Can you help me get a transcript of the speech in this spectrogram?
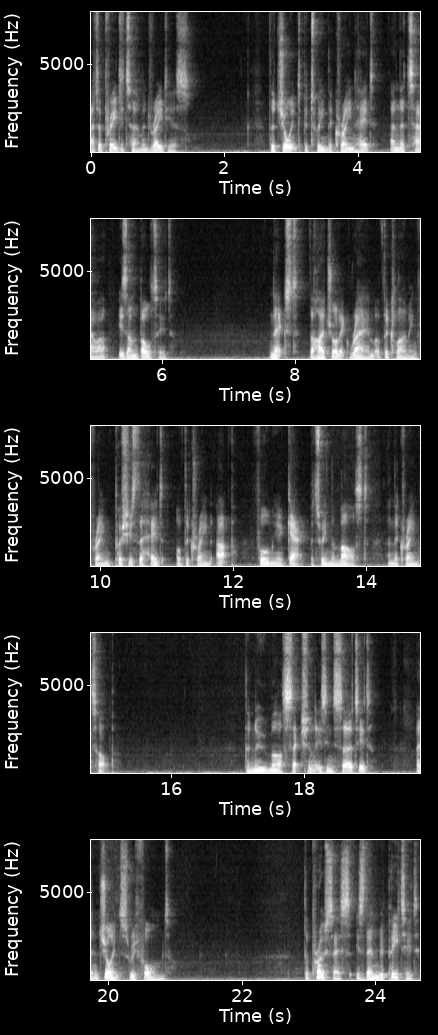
at a predetermined radius. The joint between the crane head and the tower is unbolted. Next, the hydraulic ram of the climbing frame pushes the head of the crane up forming a gap between the mast and the crane top. The new mast section is inserted and joints reformed. The process is then repeated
